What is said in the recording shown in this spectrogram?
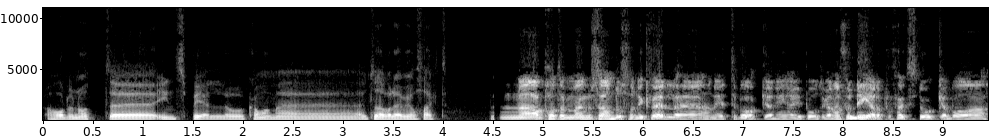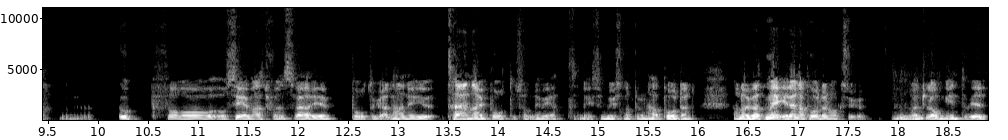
Har du något eh, inspel att komma med utöver det vi har sagt? Nej, jag pratade med Magnus Andersson ikväll. Eh, han är tillbaka nere i Portugal. Han funderade på faktiskt att åka bara upp för att, se matchen Sverige-Portugal. Han är ju tränare i Porto som ni vet, ni som lyssnar på den här podden. Han har ju varit med i denna podden också ju. En mm. rätt lång intervju.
